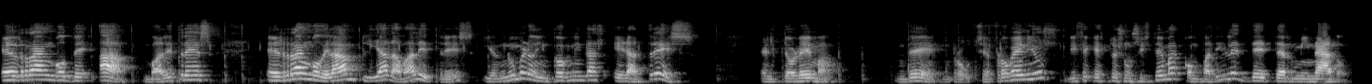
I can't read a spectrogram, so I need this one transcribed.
el rango de A vale 3, el rango de la ampliada vale 3 y el número de incógnitas era 3. El teorema de Rouché-Frobenius dice que esto es un sistema compatible determinado.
